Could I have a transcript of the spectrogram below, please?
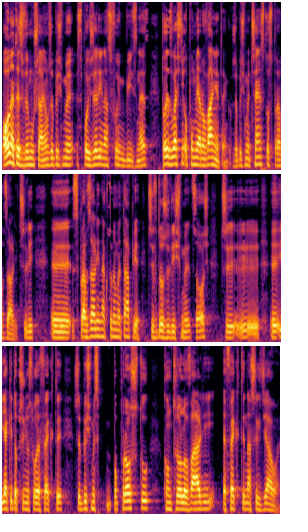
one też wymuszają, żebyśmy spojrzeli na swój biznes. To jest właśnie opomiarowanie tego, żebyśmy często sprawdzali, czyli y, sprawdzali na którym etapie, czy wdrożyliśmy coś, czy y, y, jakie to przyniosło efekty, żebyśmy po prostu kontrolowali efekty naszych działań.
